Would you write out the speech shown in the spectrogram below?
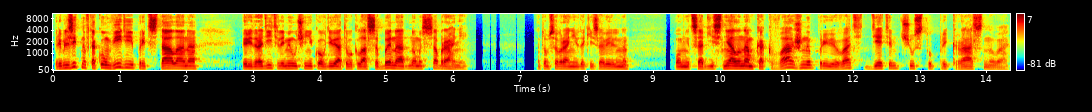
Приблизительно в таком виде и предстала она перед родителями учеников 9 класса Б на одном из собраний. На том собрании Евдокия Савельевна, помнится, объясняла нам, как важно прививать детям чувство прекрасного,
